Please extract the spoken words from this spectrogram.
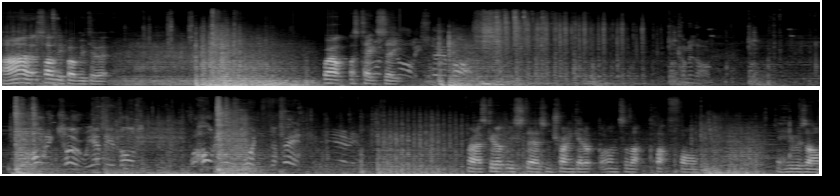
Ah, that's how they probably do it. Well, let's take C. Right, let's get up these stairs and try and get up onto that platform that he was on.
